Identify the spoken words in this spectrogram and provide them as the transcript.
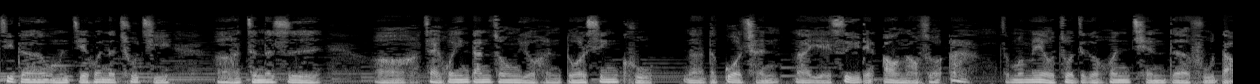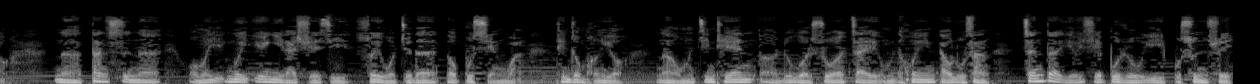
记得我们结婚的初期，啊、真的是，啊、在婚姻当中有很多辛苦那的过程，那也是有点懊恼说，说啊，怎么没有做这个婚前的辅导？那但是呢，我们因为愿意来学习，所以我觉得都不嫌晚。听众朋友，那我们今天，呃，如果说在我们的婚姻道路上真的有一些不如意、不顺遂，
